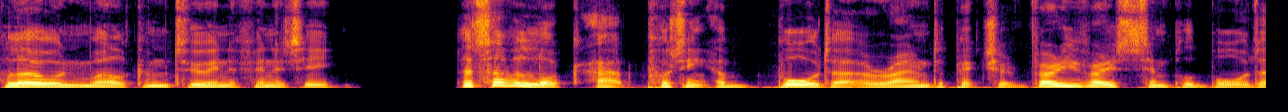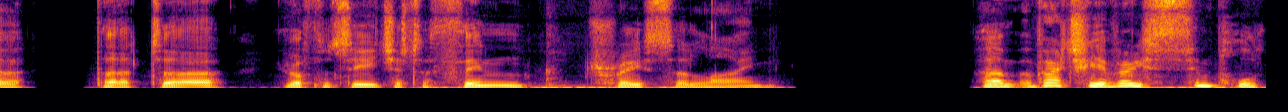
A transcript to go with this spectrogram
Hello and welcome to InAffinity. Let's have a look at putting a border around a picture. Very, very simple border that uh, you often see just a thin tracer line. Um, actually a very simple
